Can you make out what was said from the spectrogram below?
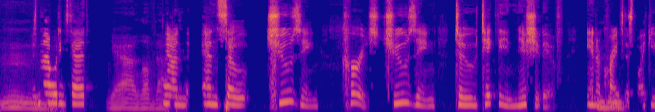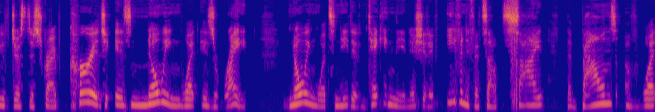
Mm. Isn't that what he said? Yeah, I love that. And and so choosing courage, choosing to take the initiative in a mm-hmm. crisis like you've just described. Courage is knowing what is right, knowing what's needed, and taking the initiative, even if it's outside the bounds of what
